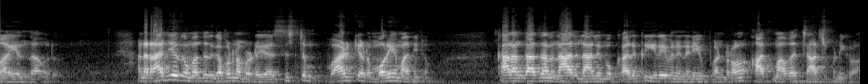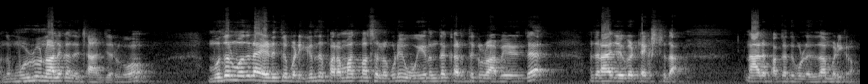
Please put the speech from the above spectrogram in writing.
பயம் தான் வருது. ஆனால் ராஜயோகம் வந்ததுக்கப்புறம் நம்மளுடைய சிஸ்டம் வாழ்க்கையோட முறையை மாற்றிட்டோம் காலங்காத்தால நாலு நாலு முக்காலுக்கு இறைவனை நினைவு பண்ணுறோம் ஆத்மாவை சார்ஜ் பண்ணிக்கிறோம். அந்த முழு நாளுக்கு அந்த சார்ஜ் இருக்கும். முதல் முதலாக எடுத்து படிக்கிறது பரமாத்மா சொல்லக்கூடிய உயர்ந்த கருத்துக்கள் அமைந்த அந்த ராஜயோக டெக்ஸ்ட் தான். நாலு பக்கத்துக்குள்ளது தான் படிக்கிறோம்.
